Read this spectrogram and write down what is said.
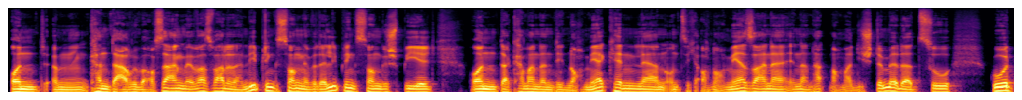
und ähm, kann darüber auch sagen, was war denn dein Lieblingssong? Dann wird der Lieblingssong gespielt Und da kann man dann den noch mehr kennenlernen und sich auch noch mehr seiner erinnern, hat nochmal die Stimme dazu. Gut,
